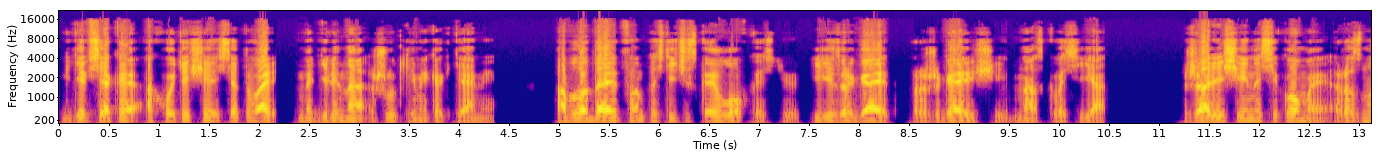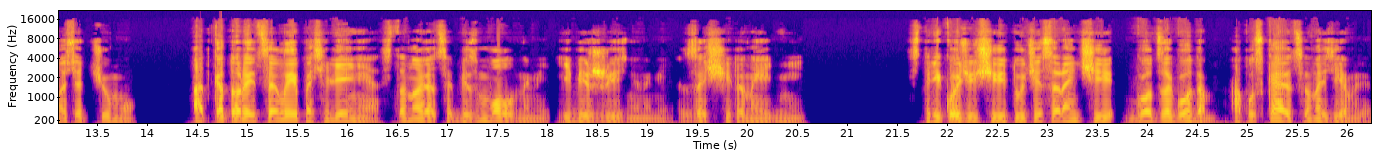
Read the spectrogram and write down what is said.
где всякая охотящаяся тварь наделена жуткими когтями, обладает фантастической ловкостью и изрыгает прожигающий насквозь яд. Жалящие насекомые разносят чуму, от которой целые поселения становятся безмолвными и безжизненными за считанные дни. Стрекочущие тучи саранчи год за годом опускаются на землю,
